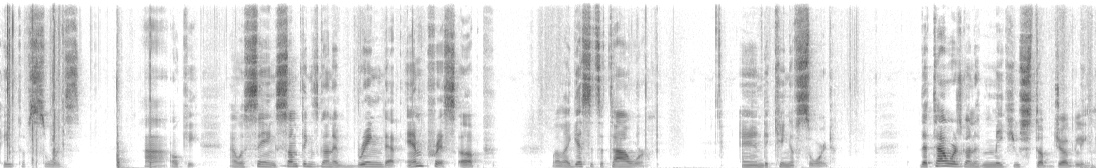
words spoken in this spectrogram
Eight of Swords? Ah, okay. I was saying something's going to bring that Empress up. Well, I guess it's a tower. And the King of Sword. The tower is going to make you stop juggling.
